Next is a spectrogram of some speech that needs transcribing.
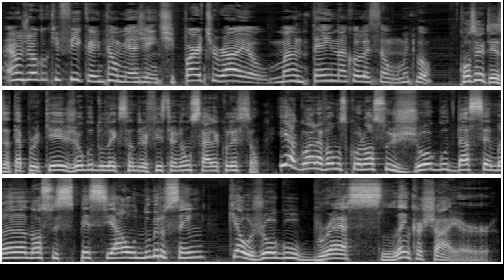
É um jogo que fica, então, minha gente. Port Royal, mantém na coleção. Muito bom. Com certeza, até porque jogo do Alexander Pfister não sai da coleção. E agora vamos com o nosso jogo da semana, nosso especial número 100, que é o jogo Brass Lancashire.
